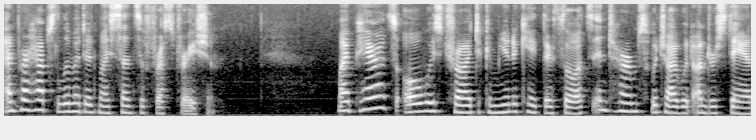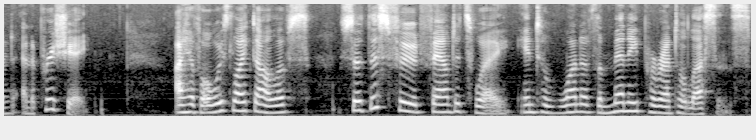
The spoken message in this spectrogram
and perhaps limited my sense of frustration. My parents always tried to communicate their thoughts in terms which I would understand and appreciate. I have always liked olives, so this food found its way into one of the many parental lessons.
